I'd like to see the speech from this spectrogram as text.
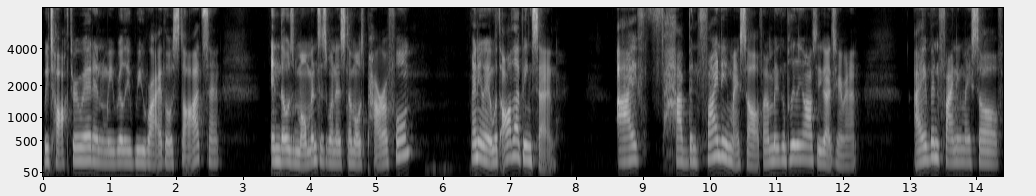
we talk through it and we really rewrite those thoughts. And in those moments is when it's the most powerful. Anyway, with all that being said, I f- have been finding myself, I'm being completely honest with you guys here, man. I have been finding myself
